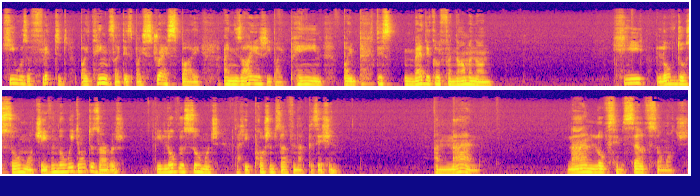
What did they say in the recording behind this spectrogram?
he was afflicted by things like this, by stress, by anxiety, by pain, by this medical phenomenon. He loved us so much, even though we don't deserve it. He loved us so much that he put himself in that position. And man, man loves himself so much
